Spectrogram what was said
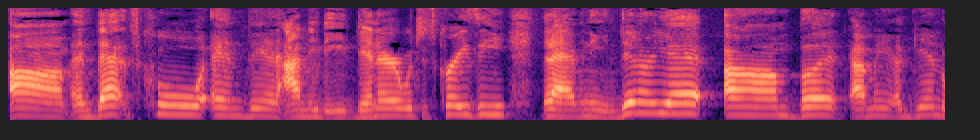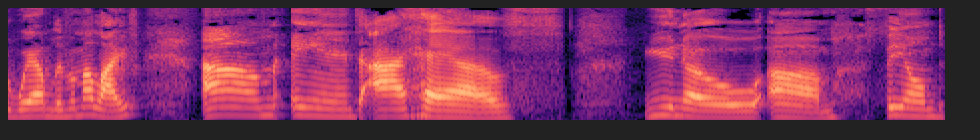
Um, and that's cool. And then I need to eat dinner, which is crazy that I haven't eaten dinner yet. Um, but I mean, again, the way I'm living my life. Um, and I have, you know, um, filmed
